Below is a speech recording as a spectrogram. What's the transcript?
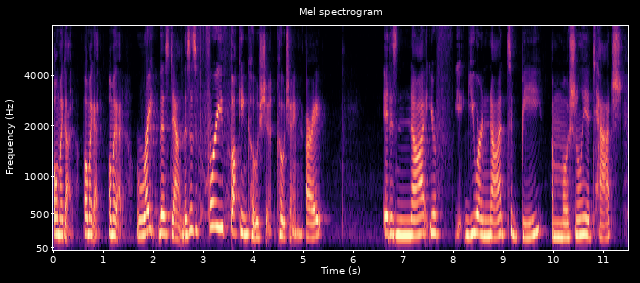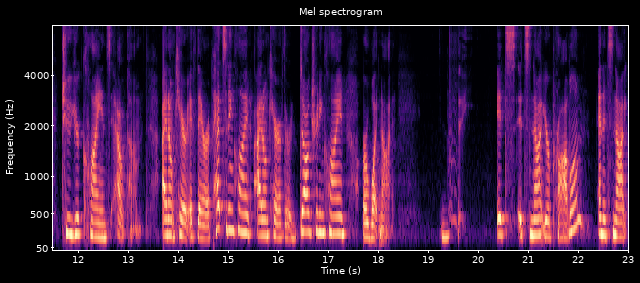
oh my god, oh my god, oh my god, write this down. This is free fucking coaching. Coaching, all right. It is not your you are not to be emotionally attached to your client's outcome. I don't care if they're a pet sitting client, I don't care if they're a dog training client or whatnot. It's it's not your problem and it's not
